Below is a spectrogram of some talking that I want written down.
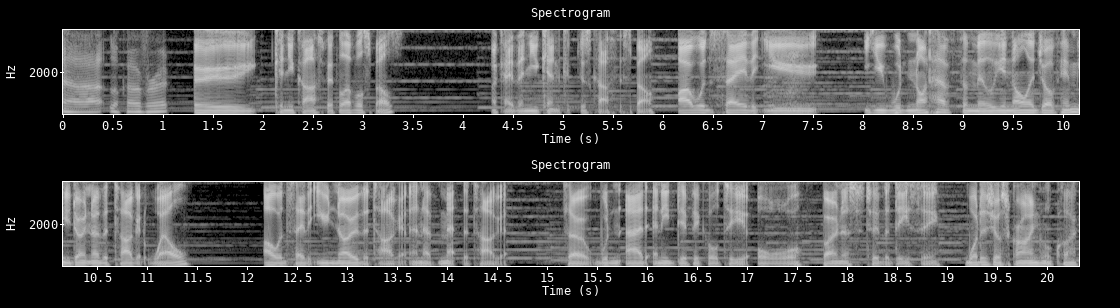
uh, look over it. Uh, can you cast fifth level spells? Okay, then you can just cast this spell. I would say that you you would not have familiar knowledge of him. You don't know the target well. I would say that you know the target and have met the target. So it wouldn't add any difficulty or bonus to the DC. What does your scrying look like?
